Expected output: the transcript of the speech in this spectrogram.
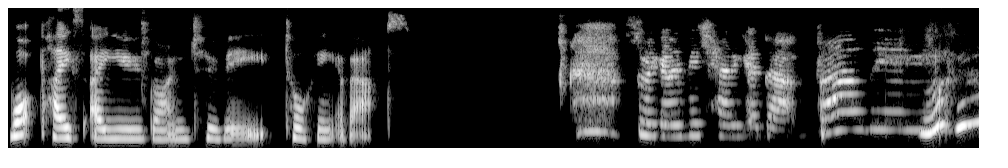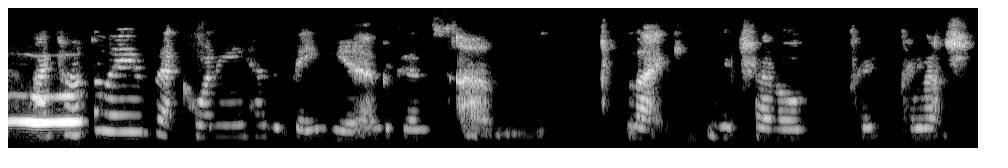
what place are you going to be talking about? So we're going to be chatting about Bali. I can't believe that Courtney hasn't been here because, um, like, you've travelled pre- pretty much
